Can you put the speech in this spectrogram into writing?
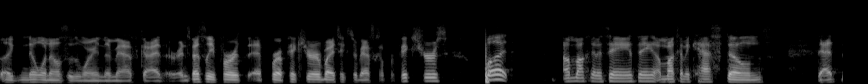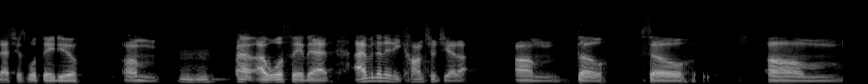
like no one else is wearing their mask either, and especially for for a picture, everybody takes their mask off for pictures. But I'm not gonna say anything. I'm not gonna cast stones. That that's just what they do. Um, hmm I, I will say that I haven't done any concerts yet, um, though. So, um,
